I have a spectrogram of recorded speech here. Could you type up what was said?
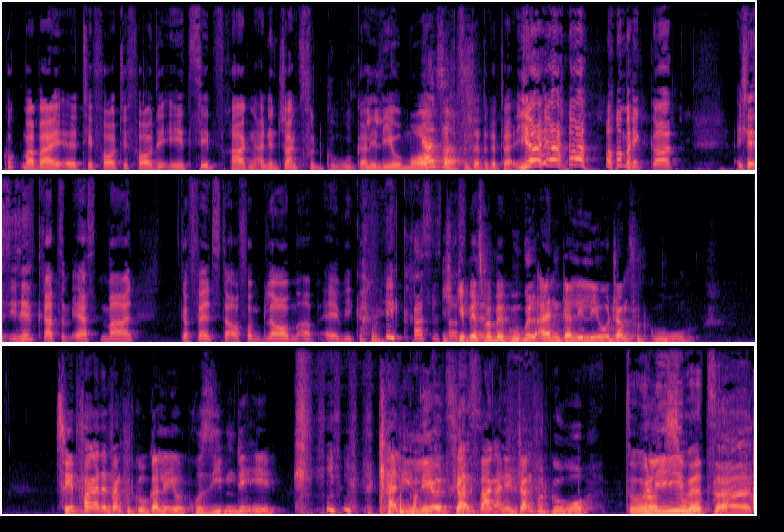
guck mal bei äh, tvtv.de, zehn Fragen an den Junkfood-Guru Galileo. Morgen, 18.3. Ja, ja! Oh mein Gott! Ich, ich sehe es gerade zum ersten Mal. Da fällst du auch vom Glauben ab, ey. Wie, wie krass ist das? Ich gebe jetzt mal bei Google einen Galileo Junkfood Guru. Zehn Fragen an den Junkfood Guru, Galileo, pro7.de. Galileo, zehn Fragen an den Junkfood Guru. Du hör liebe zu. Zeit.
